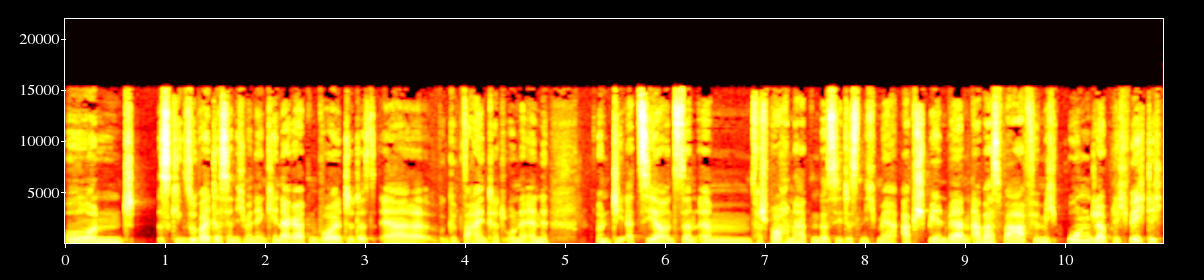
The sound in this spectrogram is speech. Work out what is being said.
Und es ging so weit, dass er nicht mehr in den Kindergarten wollte, dass er geweint hat ohne Ende und die Erzieher uns dann ähm, versprochen hatten, dass sie das nicht mehr abspielen werden. Aber es war für mich unglaublich wichtig,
